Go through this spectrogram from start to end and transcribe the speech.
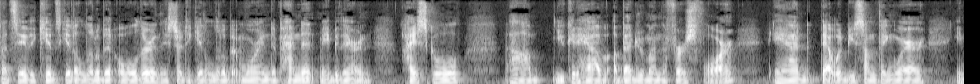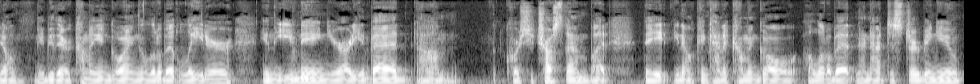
let's say the kids get a little bit older and they start to get a little bit more independent maybe they're in high school um, you could have a bedroom on the first floor. And that would be something where you know maybe they're coming and going a little bit later in the evening. You're already in bed. Um, of course you trust them but they you know can kind of come and go a little bit and they're not disturbing you.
